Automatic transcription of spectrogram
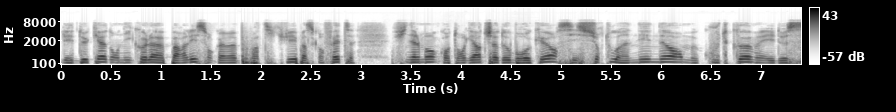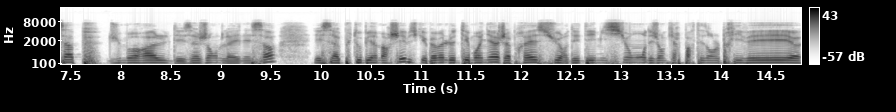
les deux cas dont Nicolas a parlé sont quand même un peu particuliers parce qu'en fait, finalement, quand on regarde Shadow Broker, c'est surtout un énorme coup de com et de sap du moral des agents de la NSA. Et ça a plutôt bien marché parce qu'il y a pas mal de témoignages après sur des démissions, des gens qui repartaient dans le privé, euh,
